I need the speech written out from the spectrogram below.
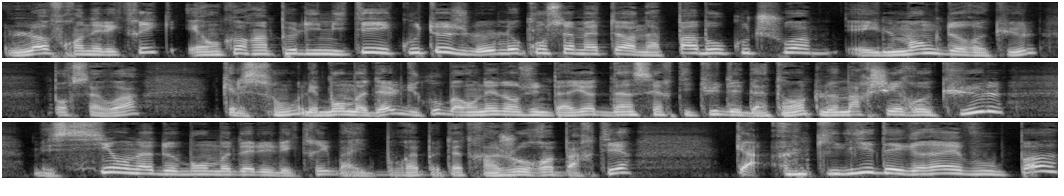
l'offre en électrique est encore un peu limitée et coûteuse. Le, consommateur n'a pas beaucoup de choix et il manque de recul pour savoir quels sont les bons modèles. Du coup, bah, on est dans une période d'incertitude et d'attente. Le marché recule, mais si on a de bons modèles électriques, bah, il pourrait peut-être un jour repartir. Car qu'il y ait des grèves ou pas,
